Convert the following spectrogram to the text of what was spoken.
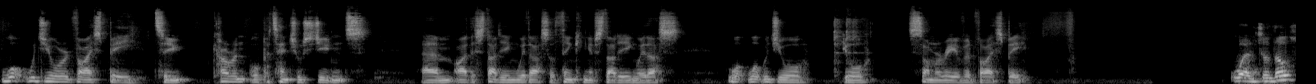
What would your advice be to current or potential students, um, either studying with us or thinking of studying with us? What what would your your summary of advice be? Well, to those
